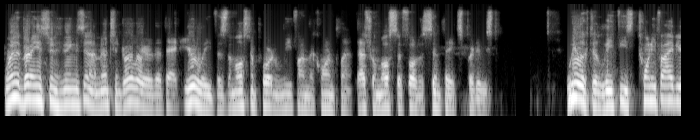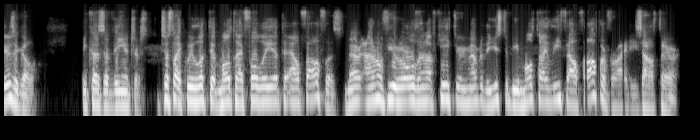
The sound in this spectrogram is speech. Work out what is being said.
one of the very interesting things and i mentioned earlier that that ear leaf is the most important leaf on the corn plant that's where most of the photosynthetates produced we looked at leafies 25 years ago because of the interest. Just like we looked at multifoliate alfalfas. I don't know if you were old enough, Keith, to remember there used to be multi-leaf alfalfa varieties out there.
